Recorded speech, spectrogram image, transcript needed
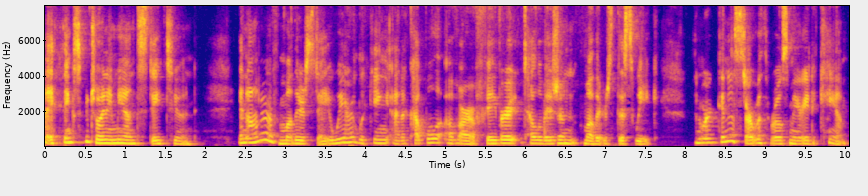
Hi, thanks for joining me on Stay Tuned. In honor of Mother's Day, we are looking at a couple of our favorite television mothers this week. And we're going to start with Rosemary DeCamp,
